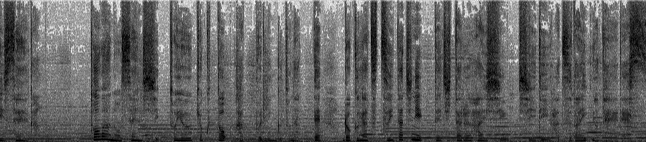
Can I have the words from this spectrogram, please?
大聖願永遠の戦士という曲とカップリングとなって6月1日にデジタル配信 CD 発売予定です。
